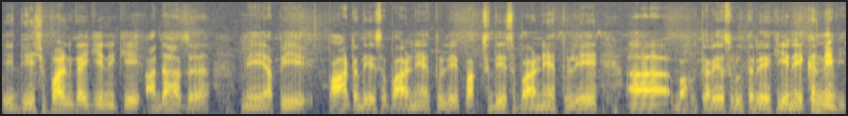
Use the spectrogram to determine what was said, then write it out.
ඒ දේශපාලනිකයි කියන එකේ අදහස මේ අපි පාට දේශපාලනය ඇතුලේ, පක්ෂ දේශපාලනය ඇතුලේ බහුතරය සුළුතරය කියන එක නෙවි.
